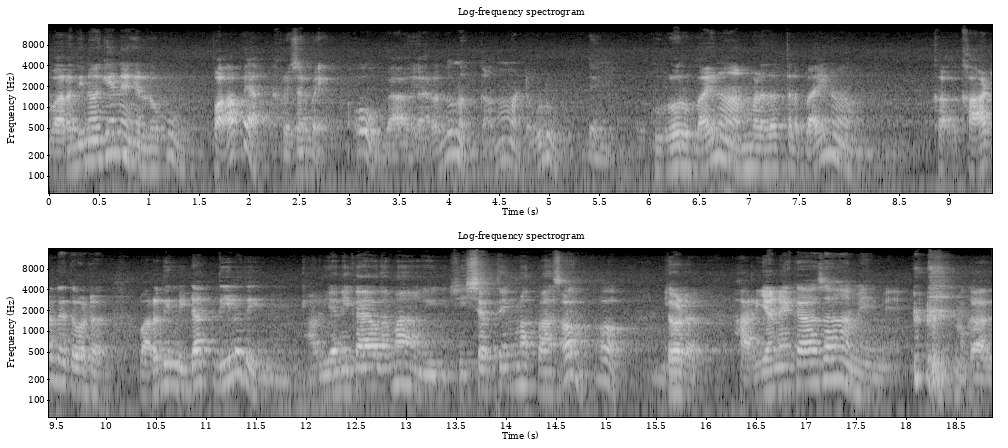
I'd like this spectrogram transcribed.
වරදිනවා කියන එක ලොකු පාපයක්. ප්‍රශර් පයි ඕ වැරදුනොත් අම්මට උඩු. ගුරෝරු බයින අම්මල දත්තල බයිනවා. කා- කාටද එතකොට වරදින් ඉඩක් දීල දෙන්න හරියනිකාව තමා ශිෂ්‍යත්වයෙන්මත් පාස තොට හරියන එකා සහ මේ මේ මොකාද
